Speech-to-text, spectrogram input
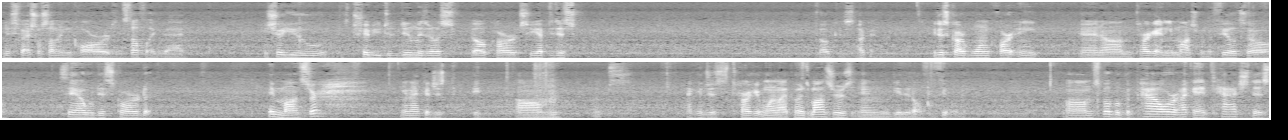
do special summon cards and stuff like that. They show you Tribute to Doom is another spell card, so you have to just focus. Okay. You discard one card any and um, target any monster on the field. So, say I would discard a monster, and I could just it, um, oops, I can just target one of my opponent's monsters and get it off the field. Um, Spellbook of Power, I can attach this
